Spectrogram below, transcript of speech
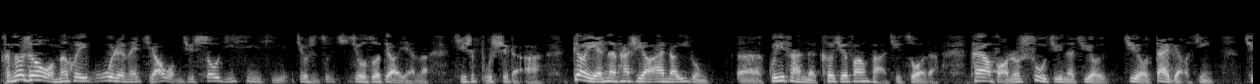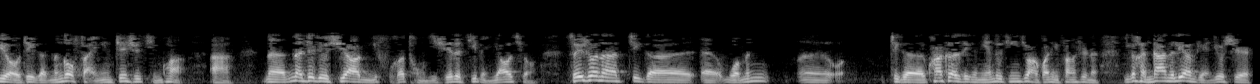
很多时候我们会误认为，只要我们去收集信息，就是做就做调研了。其实不是的啊，调研呢，它是要按照一种呃规范的科学方法去做的，它要保证数据呢具有具有代表性，具有这个能够反映真实情况啊。那那这就需要你符合统计学的基本要求。所以说呢，这个呃我们呃。这个夸克的这个年度经营计划管理方式呢，一个很大的亮点就是，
